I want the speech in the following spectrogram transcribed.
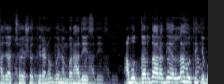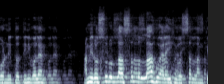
হাজার ছয়শো তিরানব্বই নম্বর হাদিস। আবু দরদা রাদি আল্লাহ থেকে বর্ণিত, তিনি বলেন, আমি রসুল্লাহ সাল্লাহ আলহি ওসাল্লামকে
